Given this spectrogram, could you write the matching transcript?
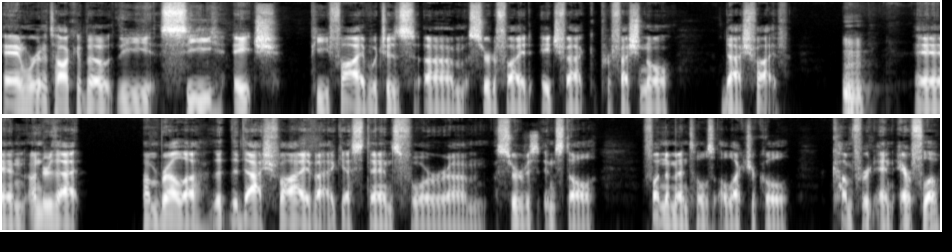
and we're going to talk about the CHP5, which is um, Certified HVAC Professional Dash 5. Mm-hmm. And under that umbrella, the, the Dash 5, I guess, stands for um, Service Install Fundamentals, Electrical Comfort, and Airflow.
